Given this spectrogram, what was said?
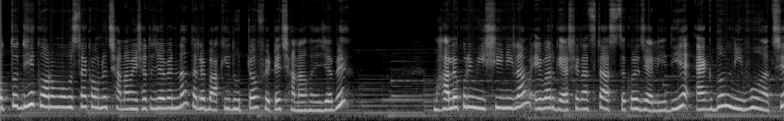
অত্যধিক গরম অবস্থায় কখনো ছানা মেশাতে যাবেন না, তাহলে বাকি দুধটাও ফেটে ছানা হয়ে যাবে। ভালো করে মিশিয়ে নিলাম, এবার গ্যাসের আঁচটা আস্তে করে জ্বালিয়ে দিয়ে একদম নিভু আছে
